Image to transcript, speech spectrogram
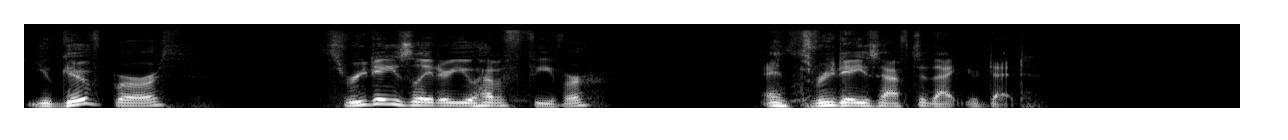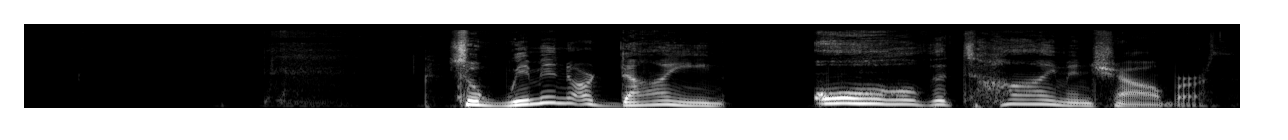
You give birth, three days later you have a fever, and three days after that, you're dead. So women are dying all the time in childbirth.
